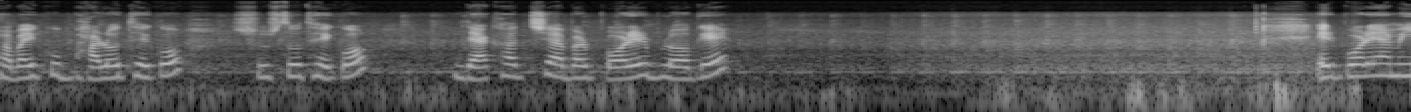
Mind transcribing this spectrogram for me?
সবাই খুব ভালো থেকো, সুস্থ থেকো। দেখাচ্ছে আবার পরের ব্লগে। এরপরে আমি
